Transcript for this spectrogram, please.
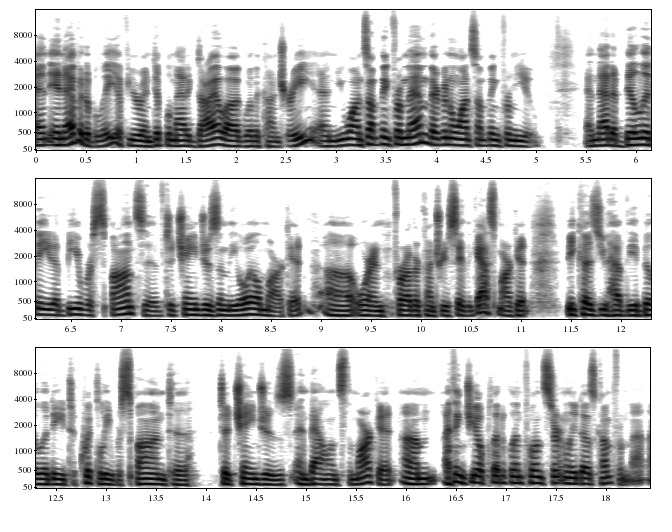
And inevitably, if you're in diplomatic dialogue with a country and you want something from them, they're going to want something from you. And that ability to be responsive to changes in the oil market, uh, or in, for other countries, say the gas market, because you have the ability to quickly respond to to changes and balance the market. Um, I think geopolitical influence certainly does come from that.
